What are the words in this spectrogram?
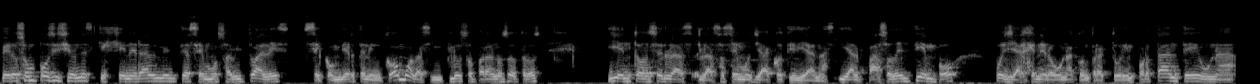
pero son posiciones que generalmente hacemos habituales, se convierten en cómodas incluso para nosotros, y entonces las, las hacemos ya cotidianas. Y al paso del tiempo, pues ya generó una contractura importante, una,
